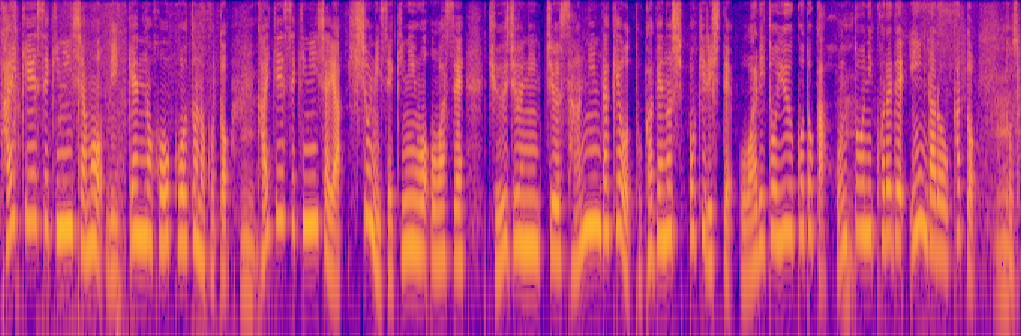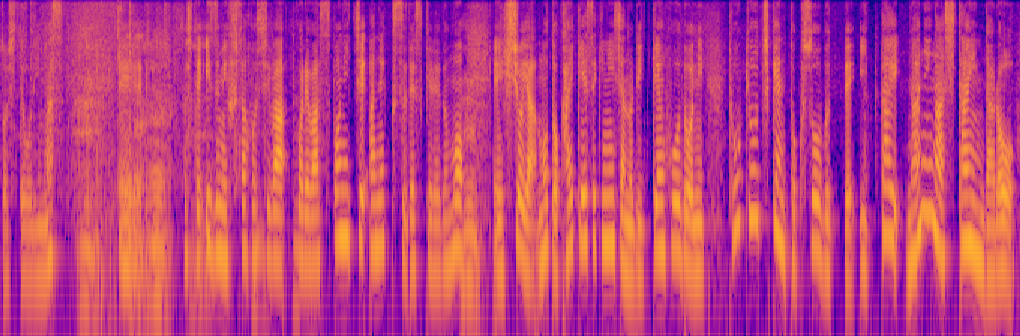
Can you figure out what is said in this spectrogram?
会計責任者も立憲の方向とのこと、うん、会計責任者や秘書に責任を負わせ90人中3人だけをトカゲの尻尾切りして終わりということか本当にこれでいいんだろうかとポストしております、うん、えー、そして泉房穂氏はこれはスポニチアネックスですけれども、えー、秘書や元会計責任者の立憲報道に東京地検特捜部って一体何がしたいんだろう。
